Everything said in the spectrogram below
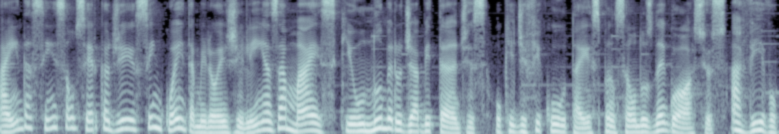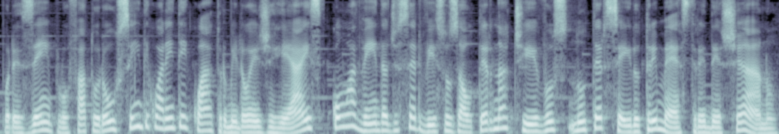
Ainda assim, são cerca de 50 milhões de linhas a mais que o número de habitantes, o que dificulta a expansão dos negócios. A Vivo, por exemplo, faturou 144 milhões de reais com a venda de serviços alternativos no terceiro trimestre deste ano.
